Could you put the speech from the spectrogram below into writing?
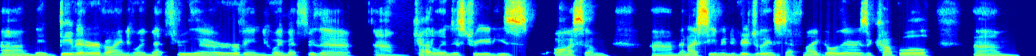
um, named David Irvine, who I met through the or Irving, who I met through the um, cattle industry, and he's awesome. Um, and I see him individually, and Steph and I go there as a couple. Um,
